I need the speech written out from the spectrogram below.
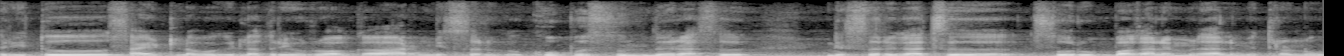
तर इथं साईडला बघितलं तर हिरवागार निसर्ग खूपच सुंदर असं निसर्गाचं स्वरूप बघायला मिळालं मित्रांनो.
